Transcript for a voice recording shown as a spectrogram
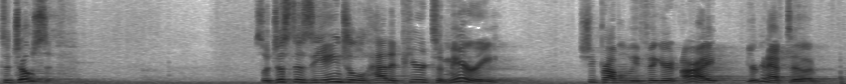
to Joseph. So, just as the angel had appeared to Mary, she probably figured, all right, you're going to have to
